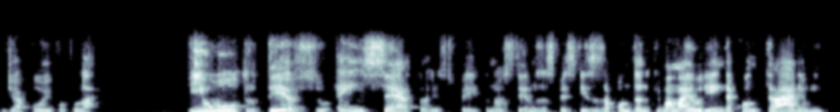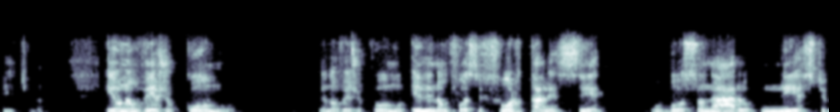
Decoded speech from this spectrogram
de apoio popular. E o outro terço é incerto a respeito. Nós temos as pesquisas apontando que uma maioria ainda é contrária ao impeachment. Eu não vejo como, eu não vejo como ele não fosse fortalecer o Bolsonaro neste,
